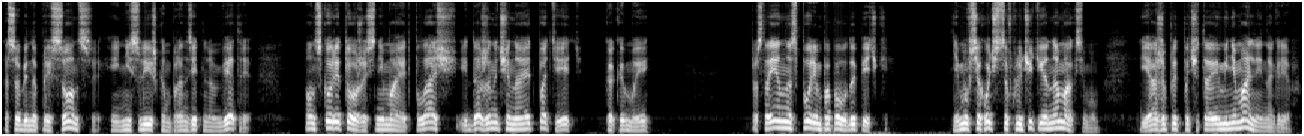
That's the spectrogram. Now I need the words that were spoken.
особенно при солнце и не слишком пронзительном ветре, он вскоре тоже снимает плащ и даже начинает потеть, как и мы. Постоянно спорим по поводу печки. Ему все хочется включить ее на максимум. Я же предпочитаю минимальный нагрев.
